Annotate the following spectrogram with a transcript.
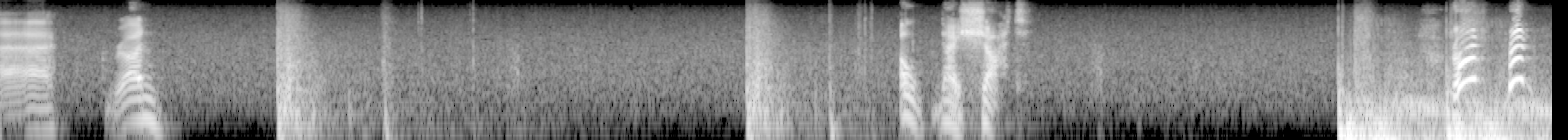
Ah, run. Oh, nice shot. Run, run.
